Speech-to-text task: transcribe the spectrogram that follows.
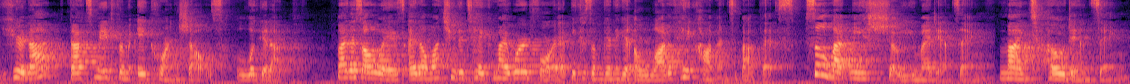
You hear that? That's made from acorn shells. Look it up. But as always, I don't want you to take my word for it because I'm gonna get a lot of hate comments about this. So let me show you my dancing. My toe dancing.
